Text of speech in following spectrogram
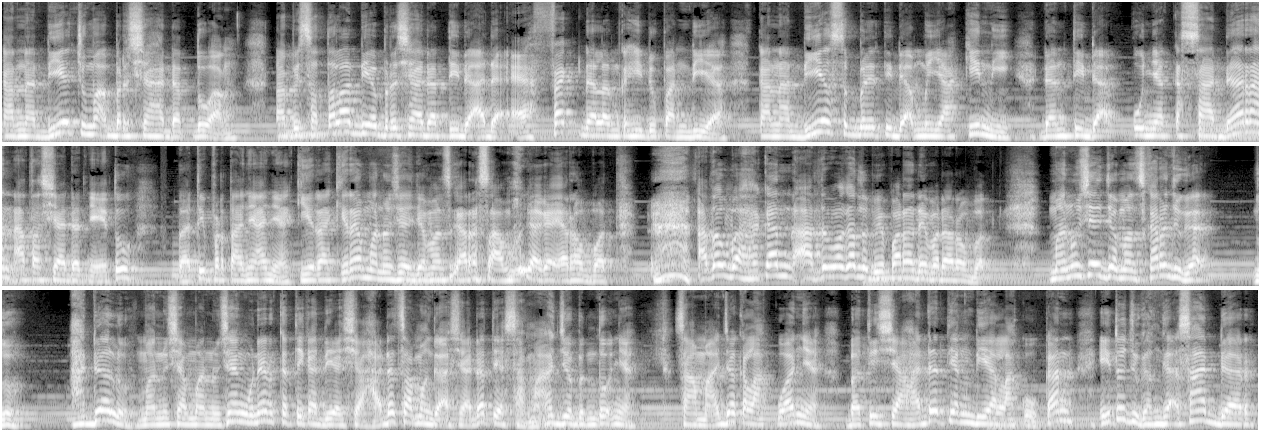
karena dia cuma bersyahadat doang, tapi setelah dia bersyahadat tidak ada efek dalam kehidupan dia karena dia sebenarnya tidak meyakini dan tidak punya kesadaran atas syahadatnya itu, berarti pertanyaannya, kira-kira manusia zaman sekarang sama nggak kayak robot? atau bahkan atau bahkan lebih parah daripada robot? Manusia zaman sekarang juga, loh ada loh manusia-manusia yang kemudian ketika dia syahadat sama nggak syahadat ya sama aja bentuknya, sama aja kelakuannya. Berarti syahadat yang dia lakukan itu juga nggak sadar.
